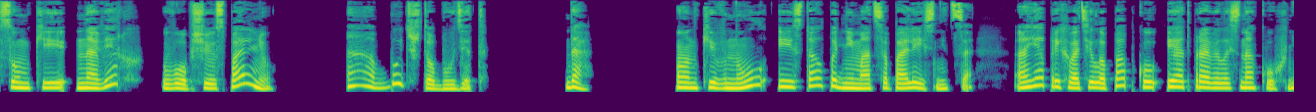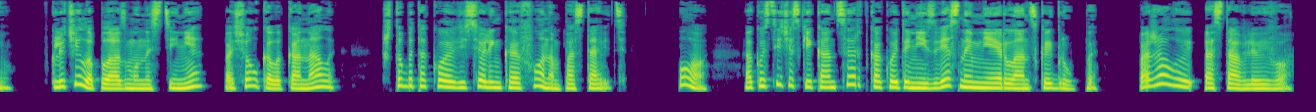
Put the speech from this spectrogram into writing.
Сумки наверх, в общую спальню? А, будь что будет. Да. Он кивнул и стал подниматься по лестнице, а я прихватила папку и отправилась на кухню. Включила плазму на стене, пощелкала каналы, чтобы такое веселенькое фоном поставить. О, акустический концерт какой-то неизвестной мне ирландской группы. Пожалуй, оставлю его.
